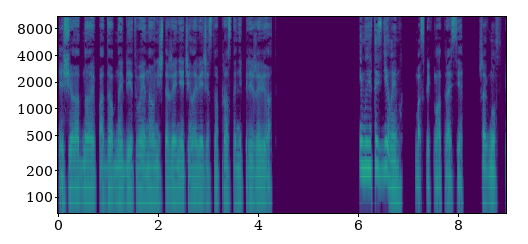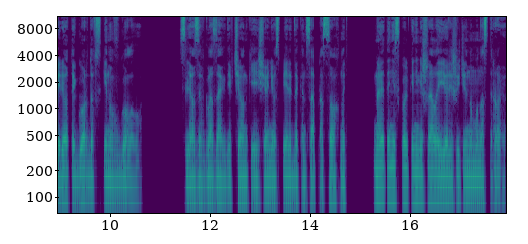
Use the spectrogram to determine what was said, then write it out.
Еще одной подобной битвы на уничтожение человечества просто не переживет. «И мы это сделаем», — воскликнула Трасси, шагнув вперед и гордо вскинув голову. Слезы в глазах девчонки еще не успели до конца просохнуть, но это нисколько не мешало ее решительному настрою.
